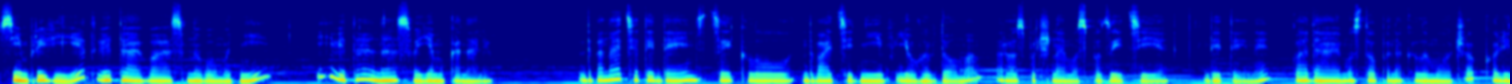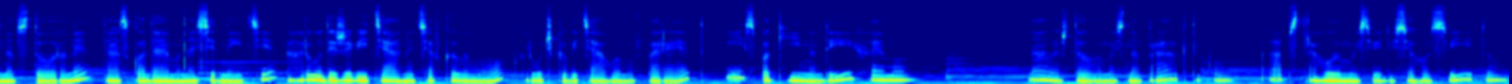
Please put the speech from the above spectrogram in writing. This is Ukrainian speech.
Всім привіт! Вітаю вас в новому дні і вітаю на своєму каналі. 12-й день з циклу 20 днів йоги вдома. Розпочнемо з позиції дитини. Складаємо стопи на килимочок, коліна в сторони та складаємо на сідниці. Груди живі тягнуться в килимок, ручки витягуємо вперед і спокійно дихаємо, налаштовуємось на практику абстрагуємось від усього світу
